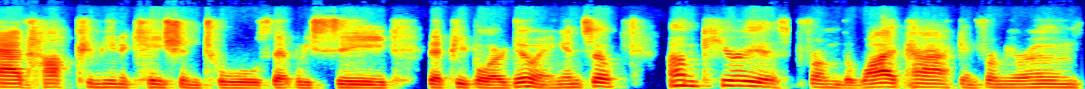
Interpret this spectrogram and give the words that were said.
ad hoc communication tools that we see that people are doing. And so I'm curious from the YPAC and from your own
